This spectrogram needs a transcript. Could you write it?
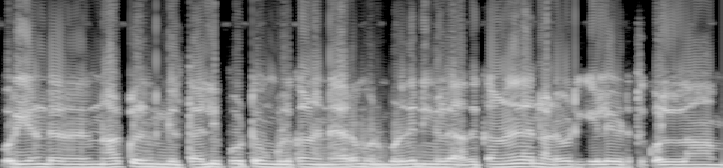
ஒரு இரண்டு நாட்கள் நீங்கள் தள்ளி போட்டு உங்களுக்கான நேரம் வரும்பொழுது நீங்கள் அதுக்கான நடவடிக்கைகளை எடுத்துக்கொள்ளலாம்.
